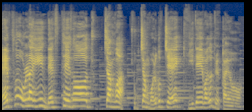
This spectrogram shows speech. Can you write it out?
F 온라인 넥스트에서 족장과 족장 월급제 기대해봐도 될까요?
